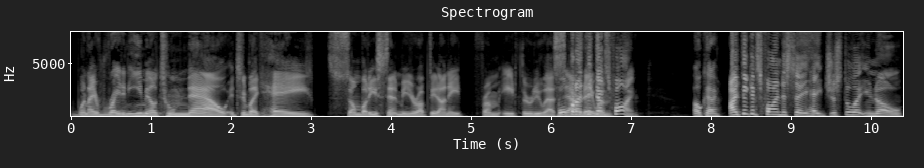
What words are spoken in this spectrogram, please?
when I write an email to him now, it's gonna be like, "Hey, somebody sent me your update on eight from eight thirty last Saturday. well, Saturday." but I think when- that's fine. Okay. I think it's fine to say, hey, just to let you know,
